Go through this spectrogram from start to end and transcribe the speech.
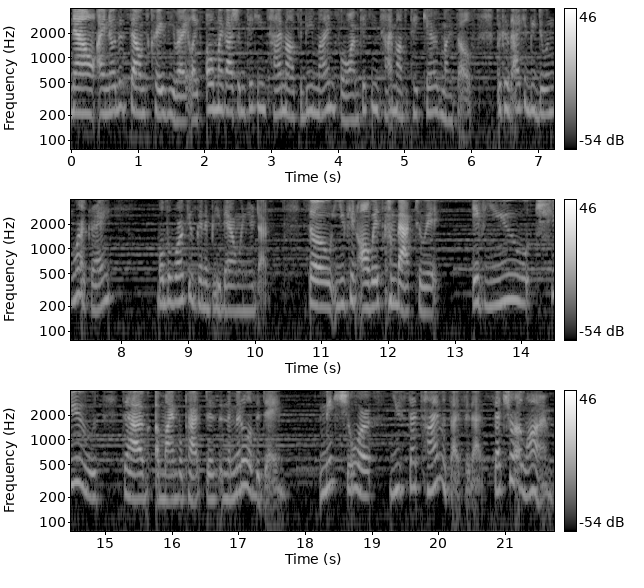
Now, I know this sounds crazy, right? Like, oh my gosh, I'm taking time out to be mindful. I'm taking time out to take care of myself because I could be doing work, right? Well, the work is going to be there when you're done. So you can always come back to it if you choose to have a mindful practice in the middle of the day make sure you set time aside for that. Set your alarm.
